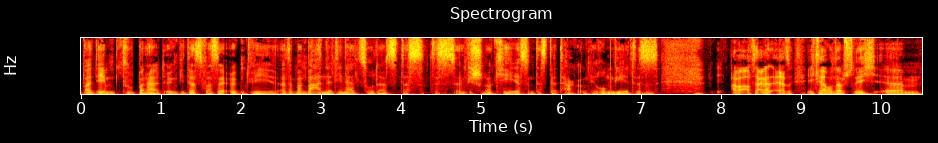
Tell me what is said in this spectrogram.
bei dem tut man halt irgendwie das, was er irgendwie, also man behandelt ihn halt so, dass, dass, dass es irgendwie schon okay ist und dass der Tag irgendwie rumgeht. Das ist, aber auf der anderen Seite, also ich glaube unterm Strich, ähm,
